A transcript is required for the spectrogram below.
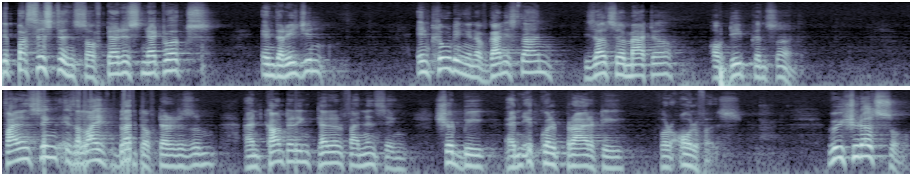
The persistence of terrorist networks in the region, including in Afghanistan, is also a matter of deep concern. Financing is the lifeblood of terrorism, and countering terror financing should be an equal priority for all of us. We should also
